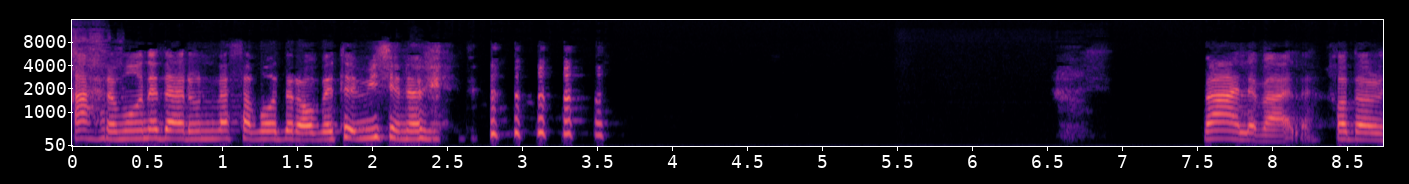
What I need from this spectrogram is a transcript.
قهرمان درون و سواد رابطه میشنوید بله بله. خدا رو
